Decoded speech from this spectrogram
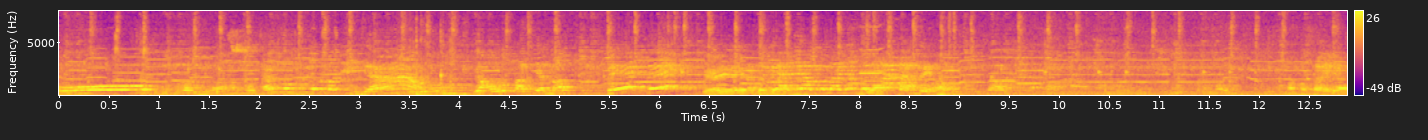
Oh. Kebetulan ya aku. Eh, punya tempat tinggal? Ya Allah, kasihan banget. Dek, dek. Ya ya ya mau nanya Iya. silakan, Dek. Nah, Nama saya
